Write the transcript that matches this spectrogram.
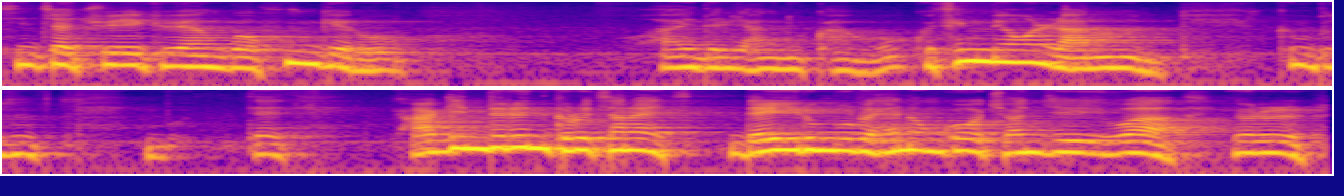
진짜 주의 교양과 훈계로 아이들 양육하고 그 생명을 나누는 그 무슨 뭐, 악인들은 그렇잖아요. 내 이름으로 해놓은 거 전지와 이거를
